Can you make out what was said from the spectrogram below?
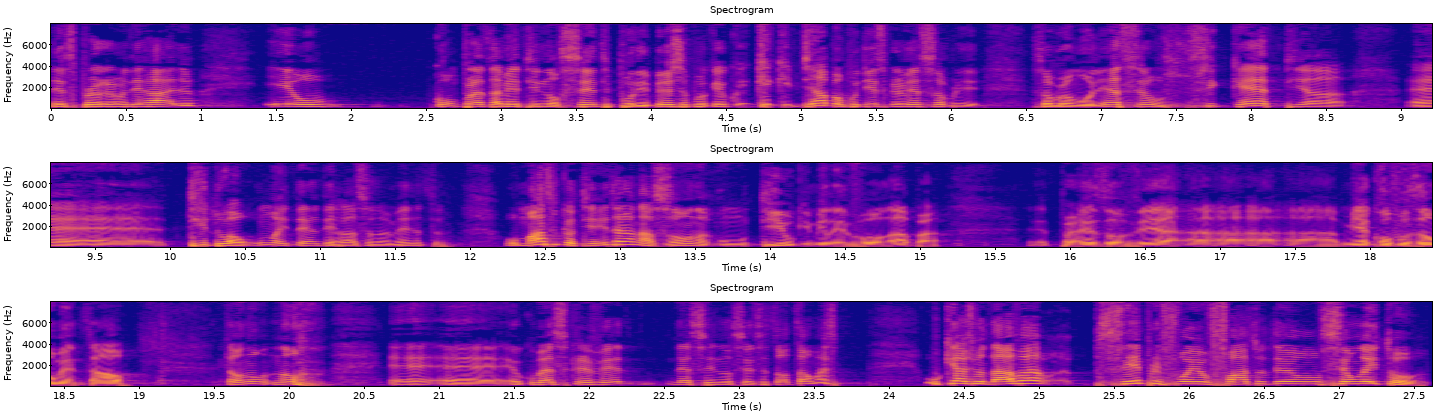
nesse programa de rádio. Eu completamente inocente, e besta, porque o que, que diabo eu podia escrever sobre, sobre uma mulher se eu sequer tinha é, tido alguma ideia de relacionamento? O máximo que eu tinha ido era na zona com um tio que me levou lá para para resolver a, a, a, minha confusão mental. Então, não, não é, é, eu começo a escrever dessa inocência total, mas o que ajudava sempre foi o fato de eu ser um leitor.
